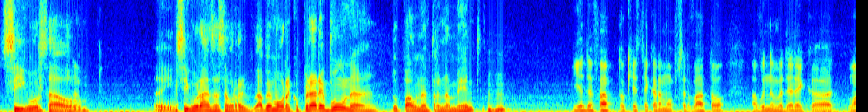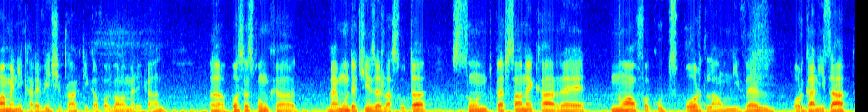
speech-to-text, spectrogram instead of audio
sigur sau da. în siguranță, sau avem o recuperare bună după un antrenament. Uh-huh. E de fapt o chestie care am observat-o, având în vedere că oamenii care vin și practică fotbal american, uh, pot să spun că mai mult de 50% sunt persoane care nu au făcut sport la un nivel organizat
